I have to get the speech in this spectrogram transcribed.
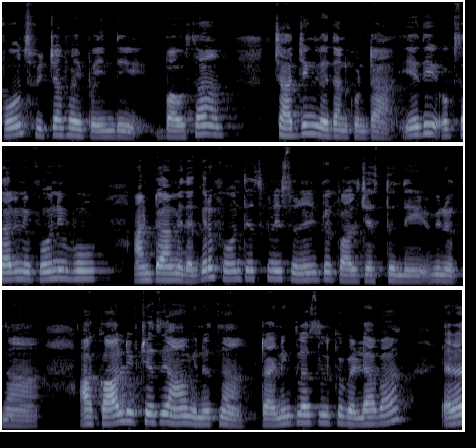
ఫోన్ స్విచ్ ఆఫ్ అయిపోయింది. బహుశా ఛార్జింగ్ లేదనుకుంటా. ఏది? ఒకసారి నీ ఫోన్ ఇవ్వు అంటూ ఆమె దగ్గర ఫోన్ తీసుకుని సునీల్కి కాల్ చేస్తుంది వినూత్న. ఆ కాల్ లిఫ్ట్ చేసి ఆ వినూత్న ట్రైనింగ్ క్లాసులకు వెళ్ళావా? ఎలా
